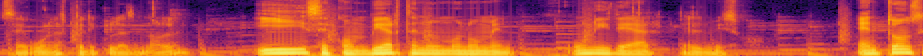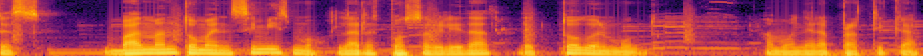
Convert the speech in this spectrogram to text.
según las películas de Nolan, y se convierta en un monumento, un ideal él mismo. Entonces, Batman toma en sí mismo la responsabilidad de todo el mundo, a manera práctica,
